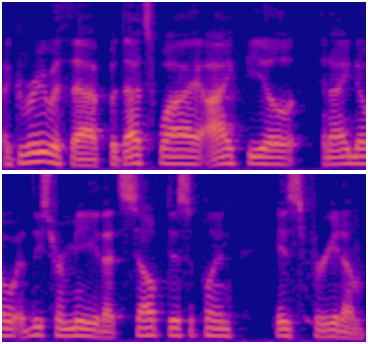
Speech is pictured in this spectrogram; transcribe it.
agree with that, but that's why I feel, and I know, at least for me, that self discipline is freedom.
